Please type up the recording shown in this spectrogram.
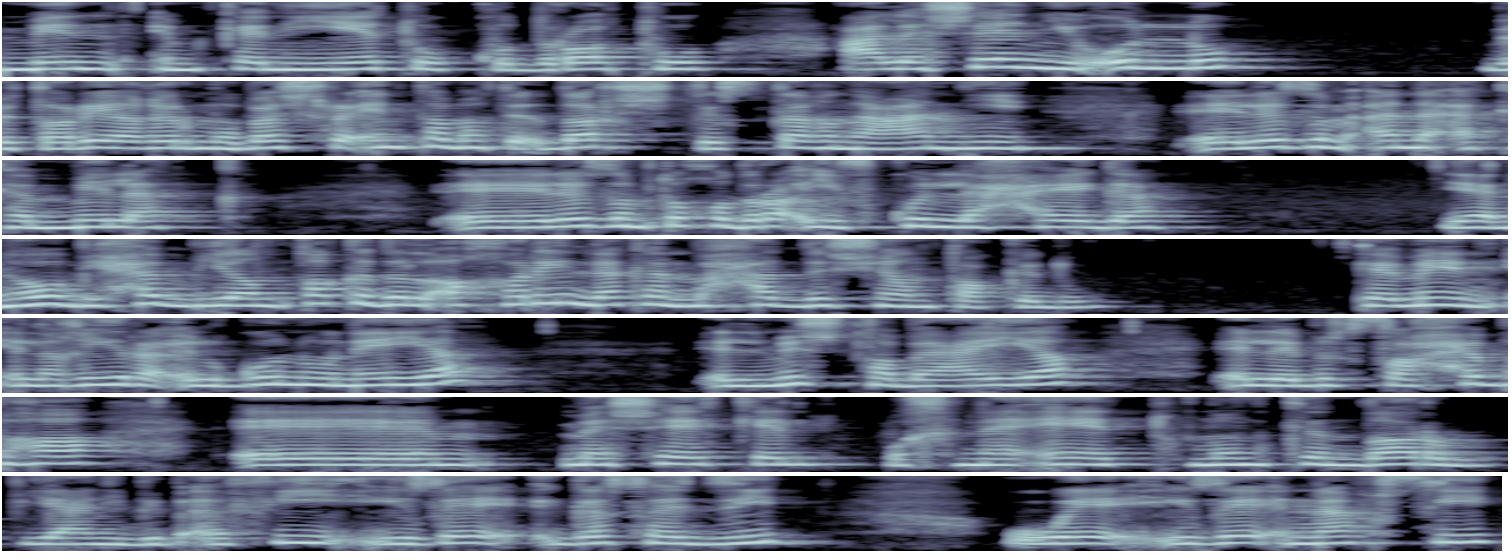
من إمكانياته وقدراته علشان يقوله بطريقة غير مباشرة أنت ما تقدرش تستغنى عني لازم أنا أكملك لازم تاخد رأيي في كل حاجة. يعني هو بيحب ينتقد الآخرين لكن محدش ينتقده. كمان الغيرة الجنونية المش طبيعية اللي بتصاحبها مشاكل وخناقات وممكن ضرب يعني بيبقى فيه إيذاء جسدي وإيذاء نفسي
